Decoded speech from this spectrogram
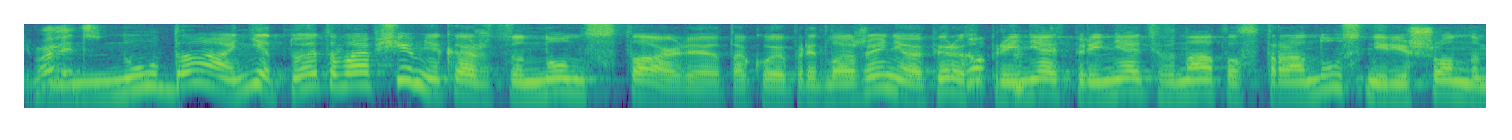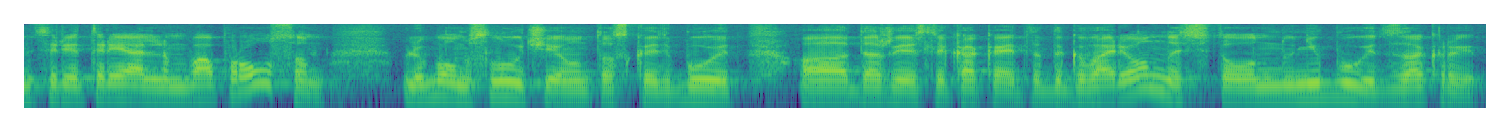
Понимаете? Ну да, нет, но это вообще, мне кажется, нон-стария такое предложение. Во-первых, ну, принять, принять в НАТО страну с нерешенным территориальным вопросом, в любом случае он, так сказать, будет, а, даже если какая-то договоренность, то он ну, не будет закрыт.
